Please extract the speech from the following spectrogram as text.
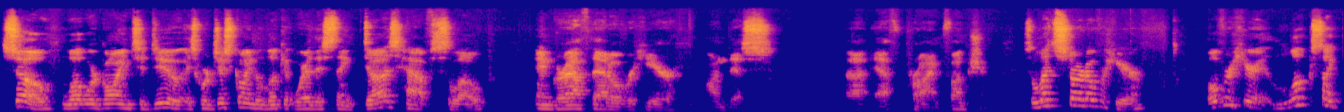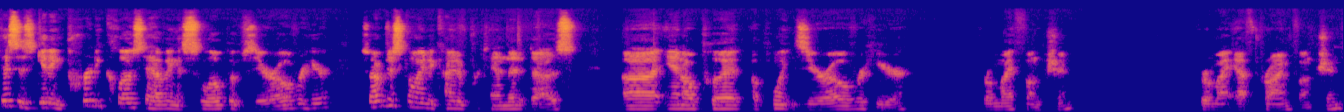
so what we're going to do is we're just going to look at where this thing does have slope and graph that over here on this uh, f prime function. So let's start over here. Over here, it looks like this is getting pretty close to having a slope of zero over here. So I'm just going to kind of pretend that it does. Uh, and I'll put a point zero over here for my function, for my f prime function.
